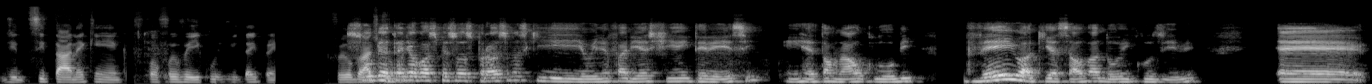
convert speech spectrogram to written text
de citar, né? Quem é, qual foi o veículo de- da imprensa. Foi o Soube até de algumas pessoas próximas que o William Farias tinha interesse em retornar ao clube. Veio aqui a Salvador, inclusive. É,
